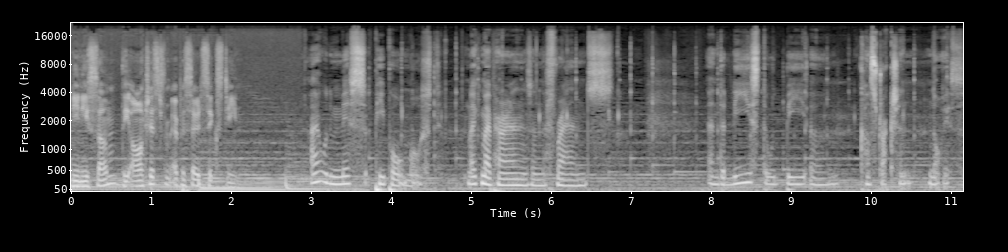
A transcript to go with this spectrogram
Nini Sum, the artist from episode 16. I would miss people most, like my parents and friends. And the least would be um, construction noise.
